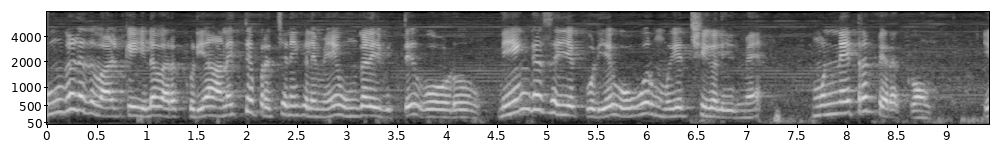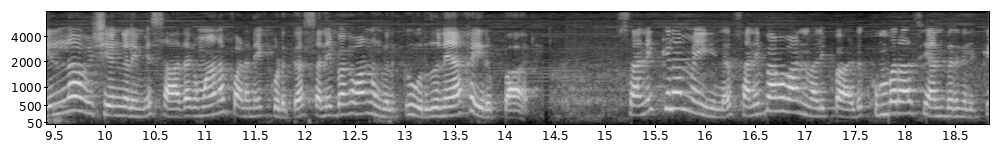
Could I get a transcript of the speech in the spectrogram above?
உங்களது வாழ்க்கையில் வரக்கூடிய அனைத்து பிரச்சனைகளுமே உங்களை விட்டு ஓடும். நீங்கள் செய்யக்கூடிய ஒவ்வொரு முயற்சிகளிலுமே முன்னேற்றம் பிறக்கும். எல்லா விஷயங்களையுமே சாதகமான பலனை கொடுக்க சனி பகவான் உங்களுக்கு உறுதுணையாக இருப்பார். சனிக்கிழமையில் சனி பகவான் வழிபாடு கும்பராசி அன்பர்களுக்கு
